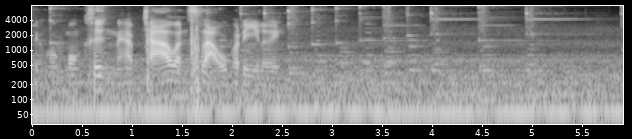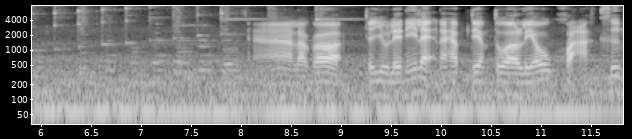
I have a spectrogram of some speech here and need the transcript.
ถึงหกโมงครึ่งนะครับเช้าวันเสาร์พอดีเลยอ่าเราก็จะอยู่เลนนี้แหละนะครับ เตรียมตัวเลี้ยวขวาขึ้น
